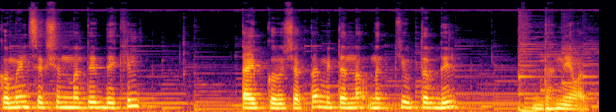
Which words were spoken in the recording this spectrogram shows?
कमेंट सेक्शनमध्ये देखील टाईप करू शकता. मी त्यांना नक्की उत्तर देईल. धन्यवाद.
